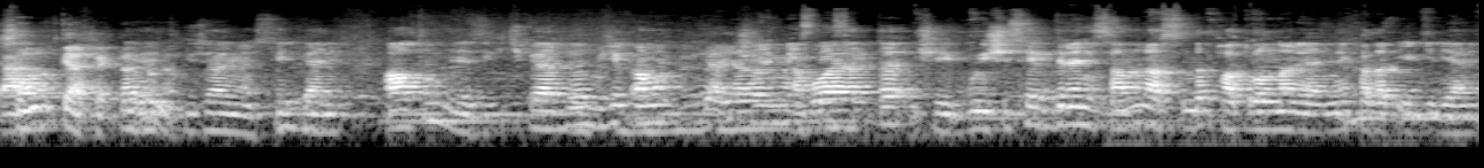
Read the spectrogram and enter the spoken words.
Yani- Sanat gerçekten değil mi? Evet, güzel meslek. Yani altın bilezik hiçbir yerde olmayacak ama şöyle bir bu hayatta şey bu işi sevdiren insanlar aslında patronlar yani ne kadar ilgili yani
